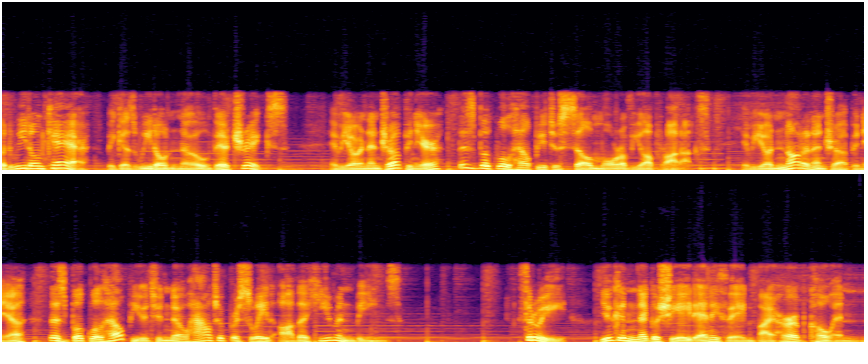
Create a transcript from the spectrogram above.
but we don't care because we don't know their tricks. If you're an entrepreneur, this book will help you to sell more of your products. If you're not an entrepreneur, this book will help you to know how to persuade other human beings. 3. You Can Negotiate Anything by Herb Cohen.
